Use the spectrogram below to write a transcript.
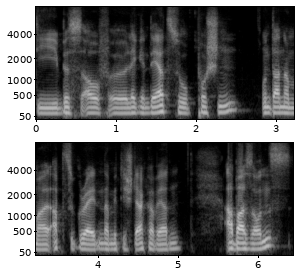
die bis auf äh, legendär zu pushen und dann nochmal abzugraden, damit die stärker werden. Aber sonst,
